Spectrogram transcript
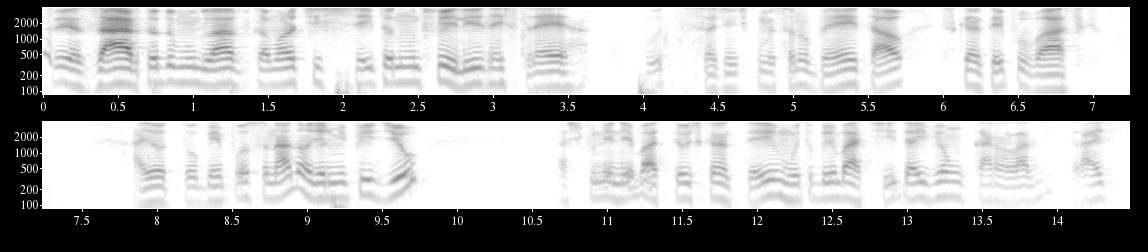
empresário, todo mundo lá, camarote cheio, todo mundo feliz na estreia. Putz, a gente começando bem e tal, escantei pro Vasco. Aí eu tô bem posicionado, onde ele me pediu. Acho que o Nenê bateu o escanteio, muito bem batido. Aí veio um cara lá de trás,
